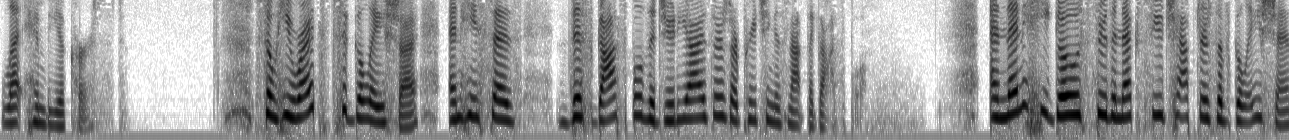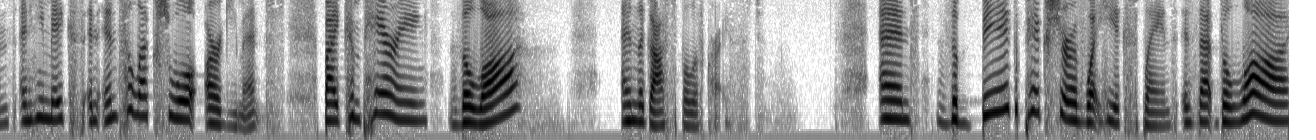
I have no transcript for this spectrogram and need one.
let him be accursed. So he writes to Galatia and he says, this gospel the Judaizers are preaching is not the gospel. And then he goes through the next few chapters of Galatians and he makes an intellectual argument by comparing the law and the gospel of Christ. And the big picture of what he explains is that the law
